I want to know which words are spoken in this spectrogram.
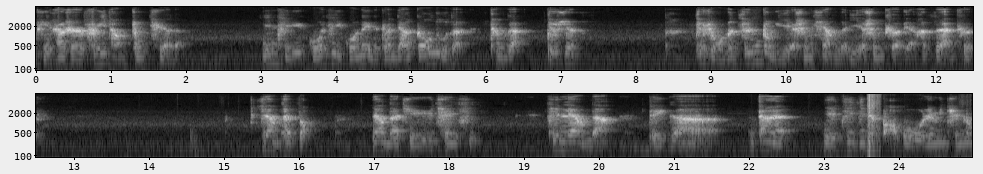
体上是非常正确的，引起国际国内的专家高度的称赞，就是就是我们尊重野生象的野生特点和自然特点，让它走，让它去迁徙。尽量的这个，当然也积极的保护人民群众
